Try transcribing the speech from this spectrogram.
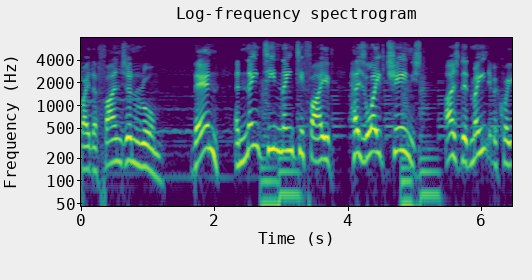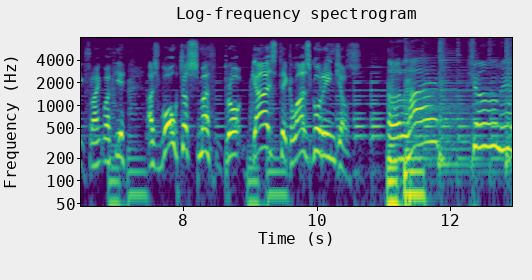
by the fans in Rome. Then, in 1995, his life changed, as did mine to be quite frank with you, as Walter Smith brought Gaz to Glasgow Rangers. A light shone in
